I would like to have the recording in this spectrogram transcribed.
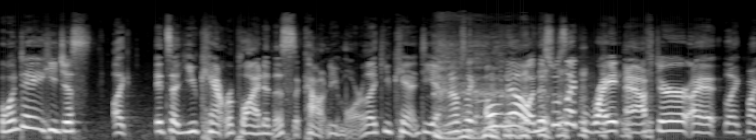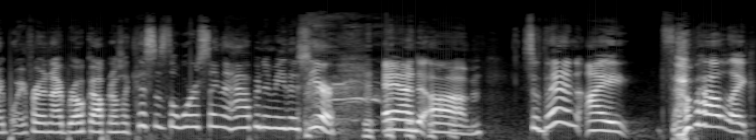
one day he just like it said you can't reply to this account anymore like you can't dm and i was like oh no and this was like right after i like my boyfriend and i broke up and i was like this is the worst thing that happened to me this year and um so then i somehow like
